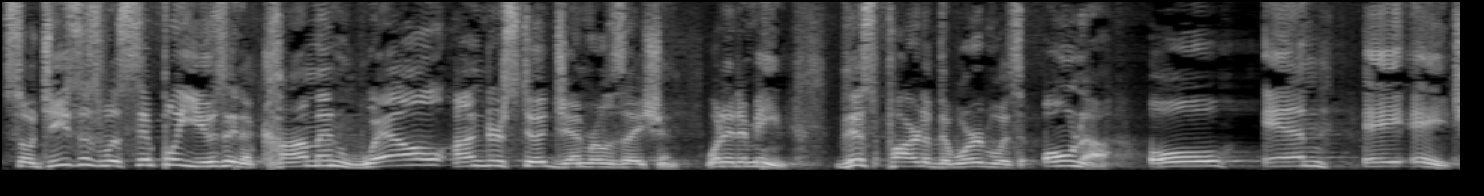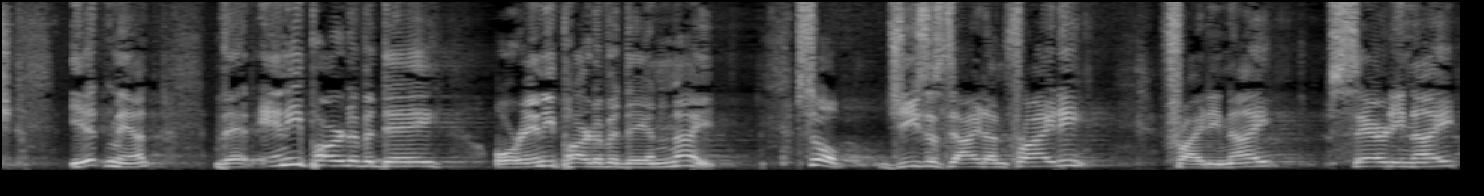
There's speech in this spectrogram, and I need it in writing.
So Jesus was simply using a common, well understood generalization. What did it mean? This part of the word was ona. O-N-A-H. It meant that any part of a day or any part of a day and a night. So, Jesus died on Friday, Friday night, Saturday night,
